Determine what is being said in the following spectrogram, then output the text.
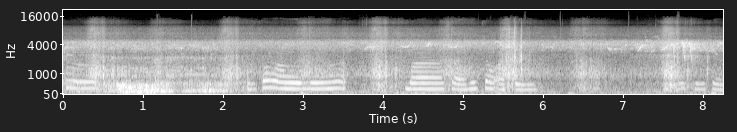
เออผมต้องเอาเนื้อมาใส่ให้เจ้าอาเจนให้คุณผู้ชม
